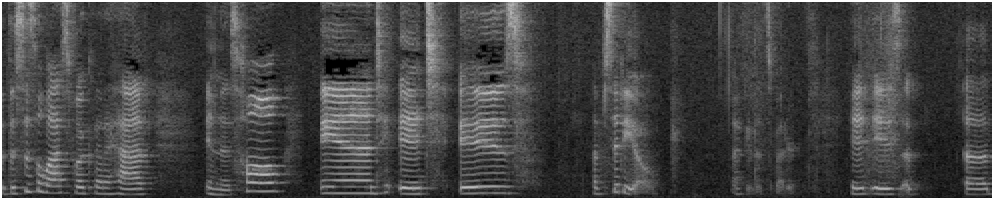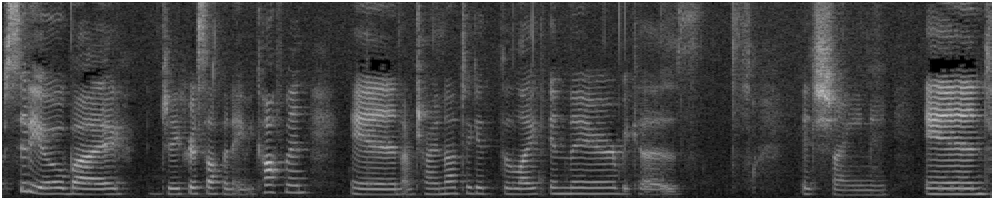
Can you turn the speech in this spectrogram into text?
but this is the last book that I have in this haul, and it is Obsidio. Okay, that's better. It is Obsidio by Jay Kristoff and Amie Kaufman, and I'm trying not to get the light in there because it's shiny. And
